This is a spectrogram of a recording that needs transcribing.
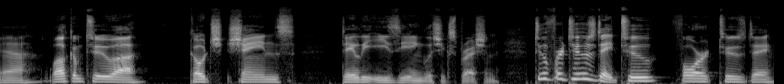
yeah. Welcome to uh, Coach Shane's Daily Easy English Expression. Two for Tuesday. Two for Tuesday.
